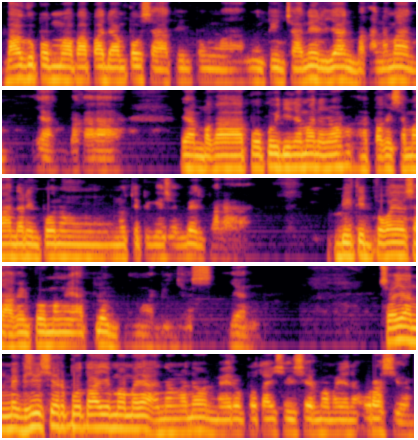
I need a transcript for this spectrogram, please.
bago po mapapadaan po sa ating pong uh, Muntin channel. Yan, baka naman. Yan, baka yan, baka po pwede naman ano, uh, pakisamahan na rin po ng notification bell para updated po kayo sa akin po mga upload ng mga videos. Yan. So ayan, mag-share po tayo mamaya ng ano, mayroon po tayo share mamaya ng orasyon.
